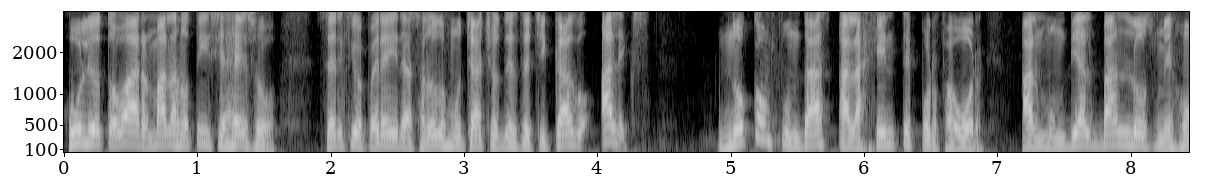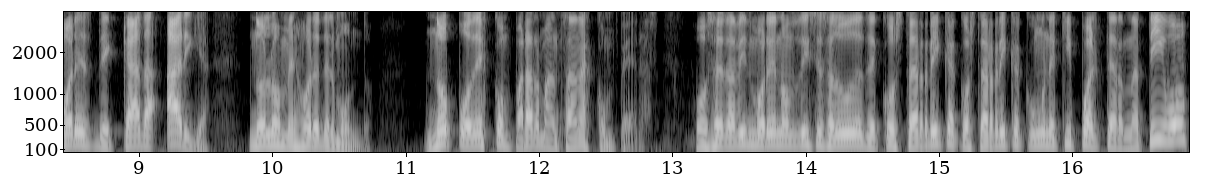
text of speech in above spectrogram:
Julio Tobar, malas noticias eso. Sergio Pereira, saludos muchachos desde Chicago. Alex, no confundas a la gente, por favor. Al mundial van los mejores de cada área, no los mejores del mundo. No podés comparar manzanas con peras. José David Moreno nos dice saludos desde Costa Rica. Costa Rica con un equipo alternativo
